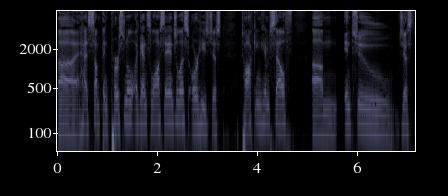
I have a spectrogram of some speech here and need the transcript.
uh, has something personal against Los Angeles or he's just talking himself um, into just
